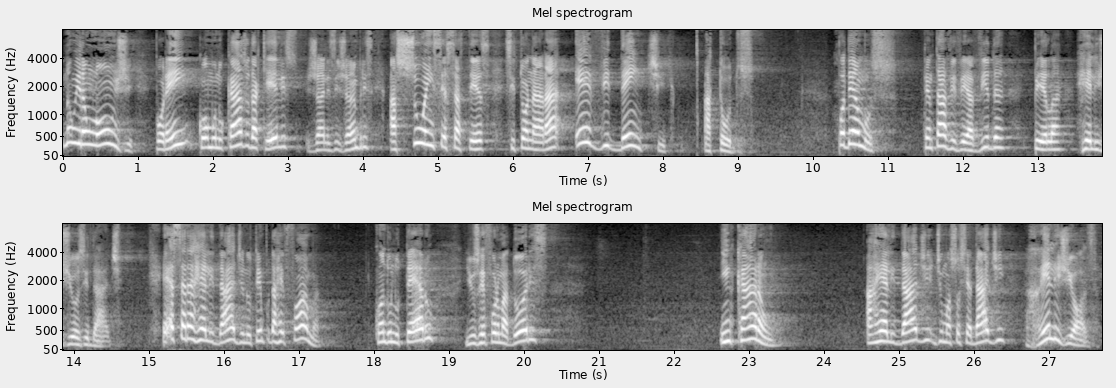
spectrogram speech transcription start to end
não irão longe, Porém, como no caso daqueles, Janes e Jambres, a sua insensatez se tornará evidente a todos. Podemos tentar viver a vida pela religiosidade. Essa era a realidade no tempo da reforma, quando Lutero e os reformadores encaram a realidade de uma sociedade religiosa.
